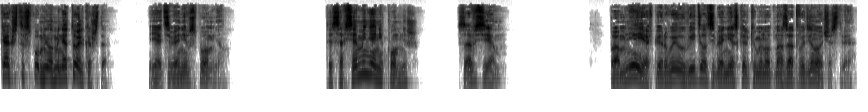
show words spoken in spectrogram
Как же ты вспомнил меня только что? Я тебя не вспомнил. Ты совсем меня не помнишь? Совсем. По мне, я впервые увидел тебя несколько минут назад в одиночестве.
